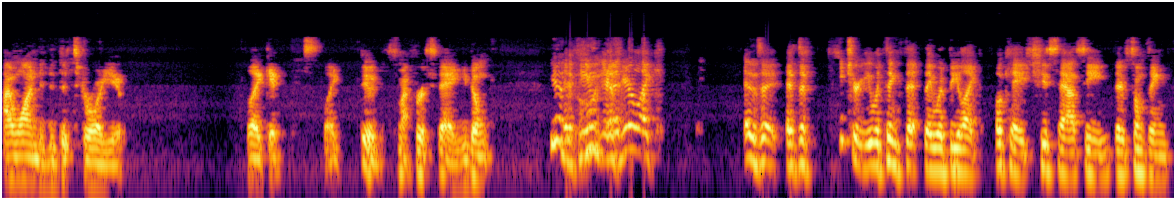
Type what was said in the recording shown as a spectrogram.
I wanted to destroy you. Like it's like, dude, it's my first day. You don't. Yeah, if you if you're like as a as a teacher, you would think that they would be like, okay, she's sassy. There's something,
